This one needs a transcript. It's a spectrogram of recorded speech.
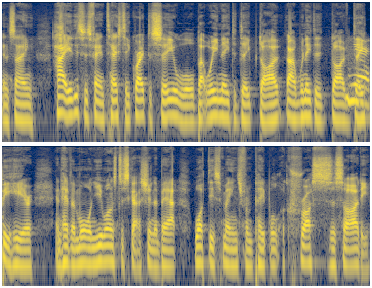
and saying, "Hey, this is fantastic, great to see you all, but we need to deep dive. Uh, we need to dive Yeah. deeper here and have a more nuanced discussion about what this means from people across society."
